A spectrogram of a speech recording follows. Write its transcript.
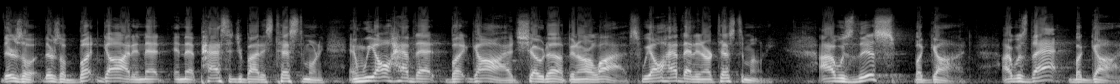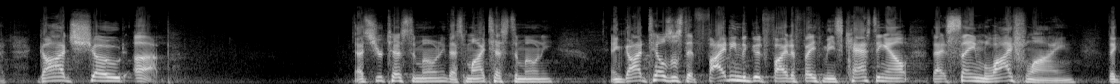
there's a, there's a but God in that, in that passage about his testimony. And we all have that but God showed up in our lives. We all have that in our testimony. I was this, but God. I was that, but God. God showed up. That's your testimony. That's my testimony. And God tells us that fighting the good fight of faith means casting out that same lifeline that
